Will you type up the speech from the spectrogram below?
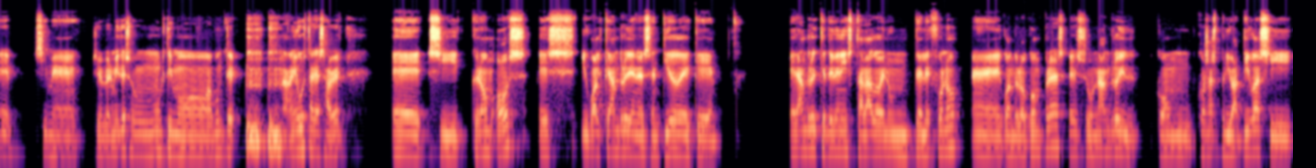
Eh, si, me, si me permites un último apunte, a mí me gustaría saber si Chrome OS es igual que Android en el sentido de que el Android que te viene instalado en un teléfono eh, cuando lo compras es un Android con cosas privativas y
